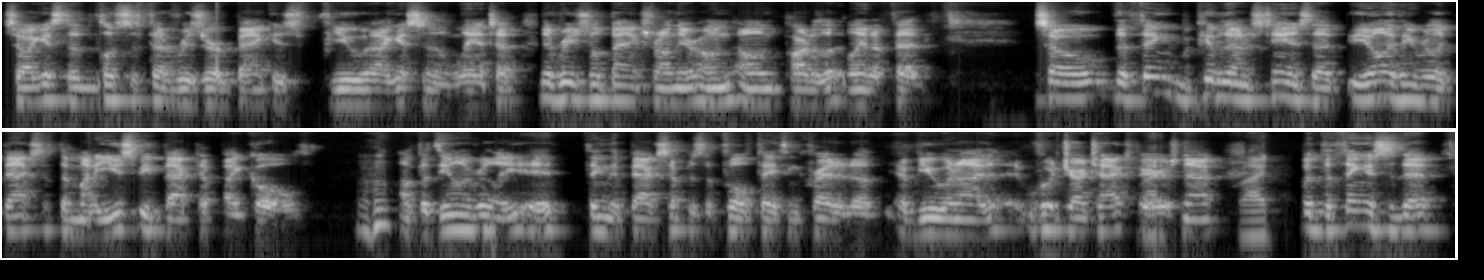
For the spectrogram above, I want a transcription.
So I guess the closest Federal Reserve Bank is few, I guess in Atlanta. The regional banks are on their own own part of the Atlanta Fed. So the thing people don't understand is that the only thing really backs up the money used to be backed up by gold. Mm-hmm. Uh, but the only really it, thing that backs up is the full faith and credit of, of you and I, which are taxpayers right. now. Right. But the thing is, is that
